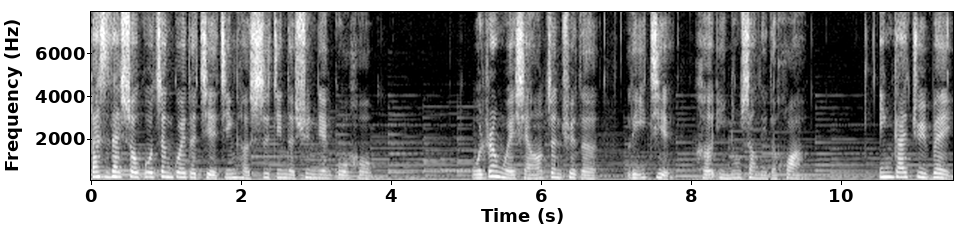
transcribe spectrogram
但是在受过正规的解经和释经的训练过后，我认为想要正确的理解和引用上帝的话，应该具备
